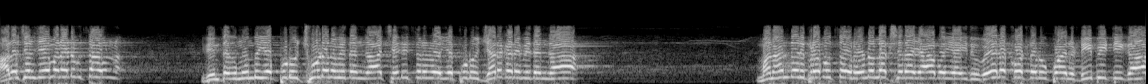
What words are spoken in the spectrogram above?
ఆలోచన చేయమని అడుగుతా ఉన్నా. ఇది ఇంతకు ముందు ఎప్పుడూ చూడని విధంగా చరిత్రలో ఎప్పుడూ జరగని విధంగా మనందరి ప్రభుత్వం రెండు లక్షల యాభై ఐదు వేల కోట్ల రూపాయలు డీబీటీగా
